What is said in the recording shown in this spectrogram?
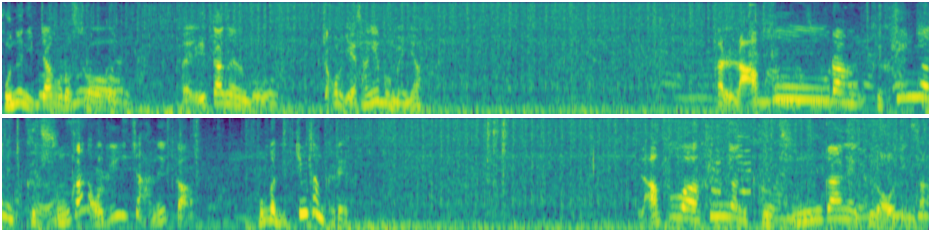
보는 입장으로서. 네, 일단은 뭐 조금 예상해 보면요. 그러니까 라후랑 그 흑년 그 중간 어디지 않을까? 뭔가 느낌상 그래. 라후와 흑년 그 중간의 그 어딘가.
